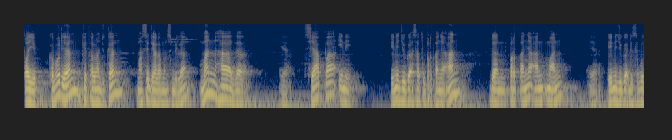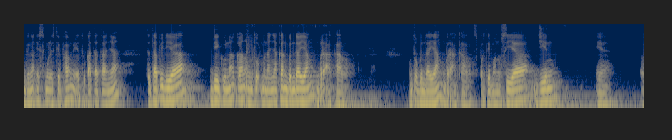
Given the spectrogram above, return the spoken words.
Taib. Kemudian kita lanjutkan masih di halaman 9. Man hadza? Ya. Siapa ini? Ini juga satu pertanyaan dan pertanyaan man ya ini juga disebut dengan ismul istifham yaitu kata tanya tetapi dia digunakan untuk menanyakan benda yang berakal untuk benda yang berakal seperti manusia, jin, ya, e,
